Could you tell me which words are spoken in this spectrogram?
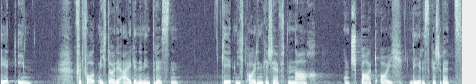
Ehrt ihn. Verfolgt nicht eure eigenen Interessen. Geht nicht euren Geschäften nach und spart euch leeres Geschwätz.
